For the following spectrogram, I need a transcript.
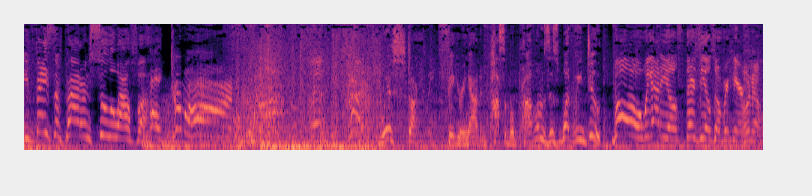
Evasive pattern Sulu Alpha. Oh, come on! We're Starfleet. Figuring out impossible problems is what we do. Whoa, we got eels. There's eels over here. Oh no.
